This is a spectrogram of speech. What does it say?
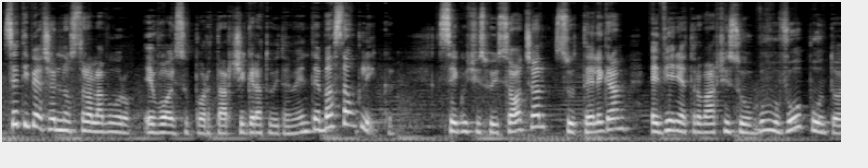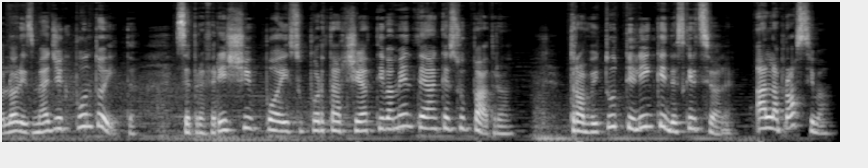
Se ti piace il nostro lavoro e vuoi supportarci gratuitamente, basta un clic. Seguici sui social, su Telegram e vieni a trovarci su www.lorismagic.it. Se preferisci, puoi supportarci attivamente anche su Patreon. Trovi tutti i link in descrizione. Alla prossima!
